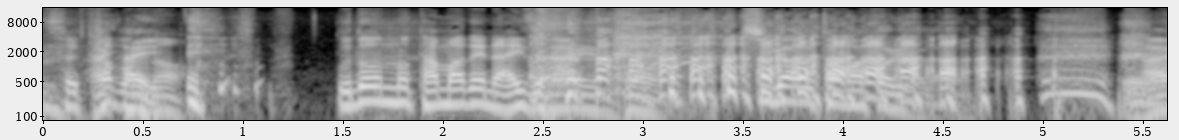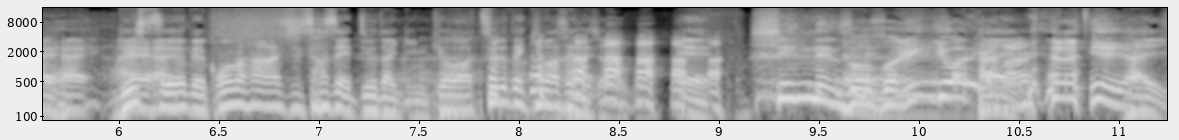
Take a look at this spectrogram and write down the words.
え。それ多分の、はうどんの玉でないぞ。違う玉取りだから。はいはい。ゲスト呼べ、この話させって言うたきに今日は連れてきませんでした。僕。ええ新年早々縁起悪いからはい。いやいやはい。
